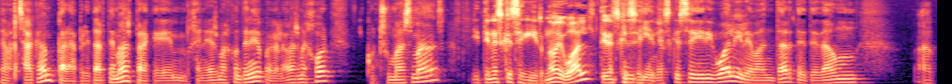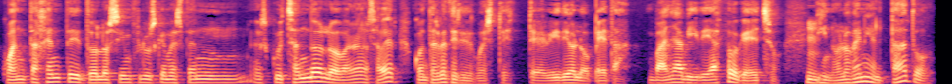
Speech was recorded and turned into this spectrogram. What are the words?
te machacan para apretarte más, para que generes más contenido, para que lo hagas mejor, consumas más. Y tienes que seguir, ¿no? Igual, tienes que y seguir. Tienes que seguir igual y levantarte. Te da un. ¿A cuánta gente y todos los influx que me estén escuchando lo van a saber? ¿Cuántas veces digo, este, este vídeo lo peta? Vaya videazo que he hecho. Hmm. Y no lo ve ni el tato.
